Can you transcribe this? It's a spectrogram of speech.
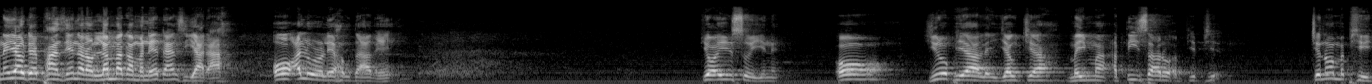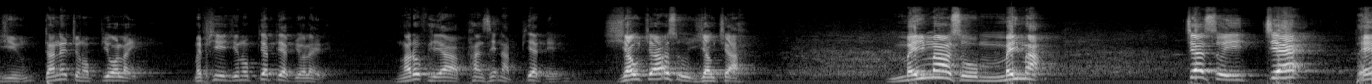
နှစ်ယောက်တည်းဖန်ဆင်းတာတော့လက်မှတ်ကမနေတန်းစီရတာအော်အဲ့လိုတော့လေဟုတ်သားပဲ ပြောရင်းဆိုရင်ねအော်ယူရိုဖျားလေယောက်ျားမိန်းမအသီးစားတော့အပြစ်ဖြစ်ကျွန်တော်မဖြေခြင်းဒါနဲ့ကျွန်တော်ပြောလိုက်မဖြေခြင်းလို့ပြက်ပြက်ပြောလိုက်တယ်ငါတို့ဖခင်ဖန်ဆင်းတာပြက်တယ်ယောက်ျားဆိုယောက်ျားမိန်းမဆိုမိန်းမကြက်ဆိုရင်ကြက်ဘဲ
